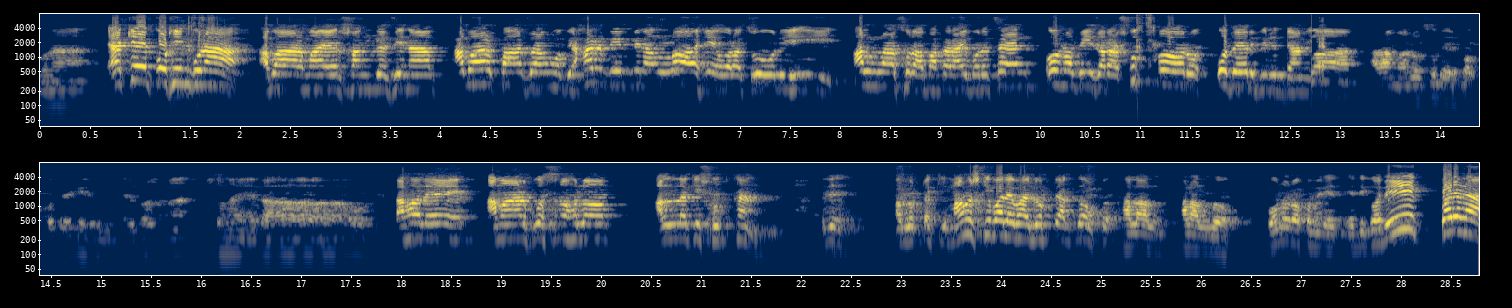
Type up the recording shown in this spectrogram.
গুণা। একে কঠিন গুণা, আবার মায়ের সঙ্গে জিনা। আবার পাজামু বিহারবিন মিনাল্লাহি ওয়া রাসূলিহি। আল্লাহ সূরা বাকারায় বলেছেন, ও নবী, যারা সুৎখর, ওদের বিরুদ্ধে আমি আর আমার রাসূলের পক্ষ থেকে যুদ্ধের ঘোষণা শোনায় তাহলে আমার প্রশ্ন হলো, আল্লাহ কি সুদ খান? আর লোকটা কি, মানুষ কি বলে ভাই? লোকটা একদম হালাল হালাল লোক। কোন রকমের এদিক ওদিক করে না।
